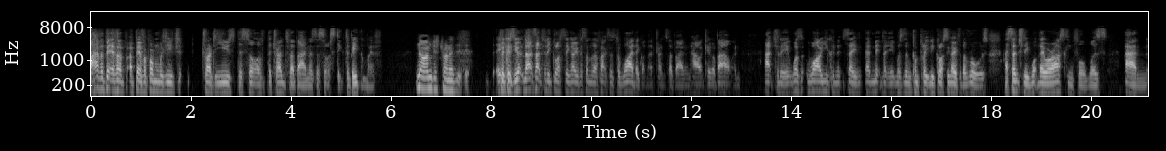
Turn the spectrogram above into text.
I have a bit of a, a bit of a problem with you tr- trying to use the sort of the transfer ban as a sort of stick to beat them with. No, I'm just trying to. it- because that's actually glossing over some of the facts as to why they got that transfer ban and how it came about. And actually, it was while you can say admit that it was them completely glossing over the rules. Essentially, what they were asking for was an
